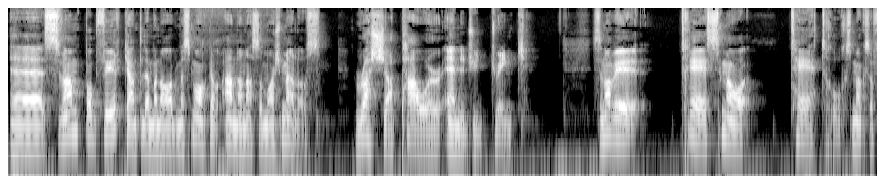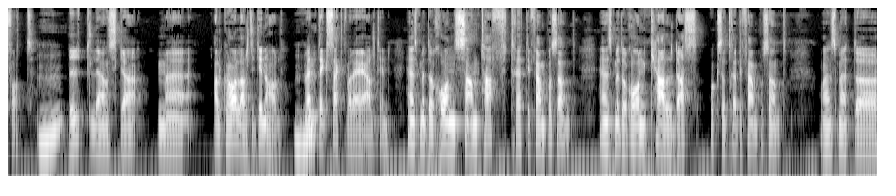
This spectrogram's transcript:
Eh, Svampbob fyrkantlemonad med smak av ananas och marshmallows. Russia Power Energy Drink. Sen har vi tre små tetror som jag också fått. Utländska med alkoholhaltigt innehåll. Jag vet inte exakt vad det är alltid. En som heter Ron Santaf, 35%. En som heter Ron Caldas, också 35%. Och en som heter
